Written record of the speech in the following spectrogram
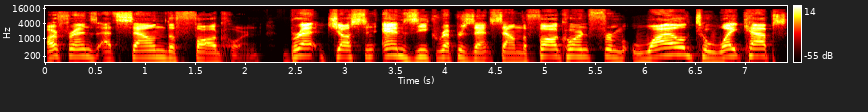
Our friends at Sound the Foghorn. Brett, Justin, and Zeke represent Sound the Foghorn from wild to whitecaps,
